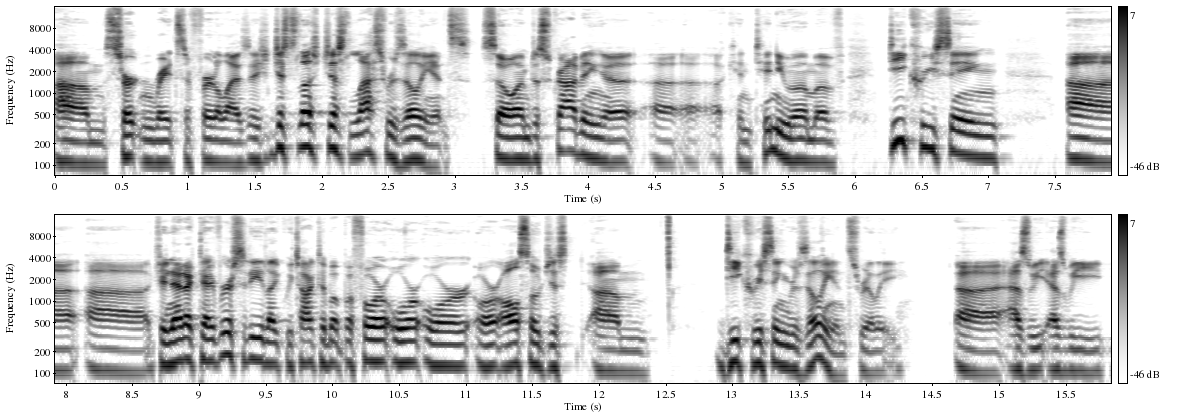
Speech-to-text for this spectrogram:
Um, certain rates of fertilization just less just less resilience. So i'm describing a, a, a continuum of decreasing uh, uh, genetic diversity like we talked about before or or or also just um, decreasing resilience really uh, as we as we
